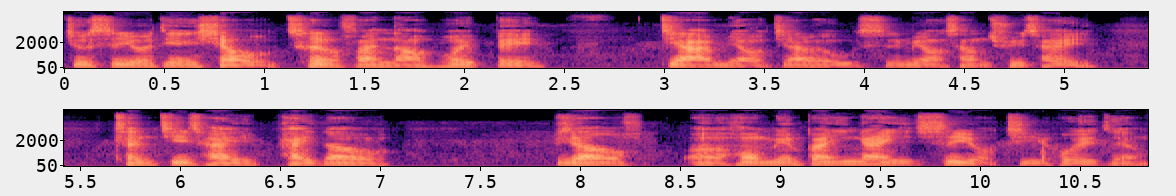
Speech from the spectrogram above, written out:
就是有点小侧翻，然后会被加秒，加了五十秒上去才成绩才排到比较呃后面，不然应该也是有机会这样。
